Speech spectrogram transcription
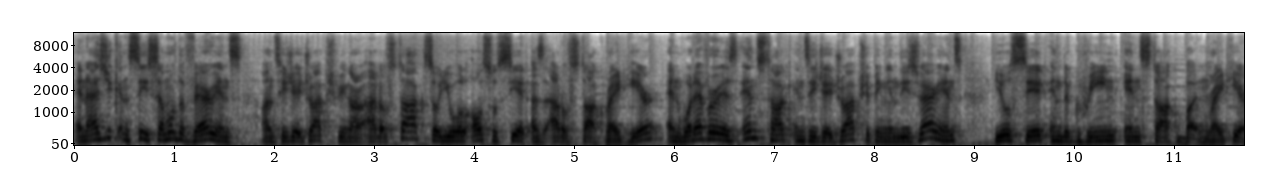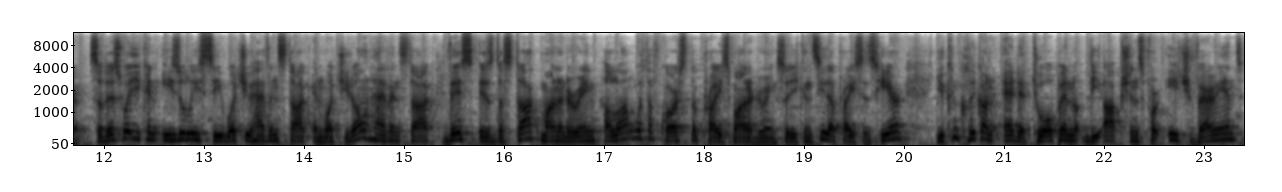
And as you can see, some of the variants on CJ Dropshipping are out of stock, so you will also see it as out of stock right here. And whatever is in stock in CJ Dropshipping in these variants, you'll see it in the green in stock button right here. So this way you can easily see what you have in stock and what you don't have in stock. This is the stock monitoring along with of course the price monitoring. So you can see the prices here. You can click on edit to open the options for each variant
